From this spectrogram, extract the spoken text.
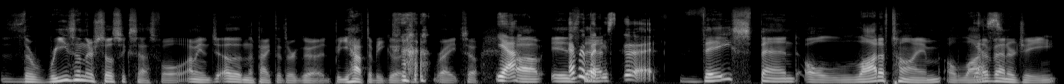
the reason they're so successful, I mean, other than the fact that they're good, but you have to be good, right? So, Yeah. um, is Everybody's good. they spend a lot of time, a lot Yes. of energy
